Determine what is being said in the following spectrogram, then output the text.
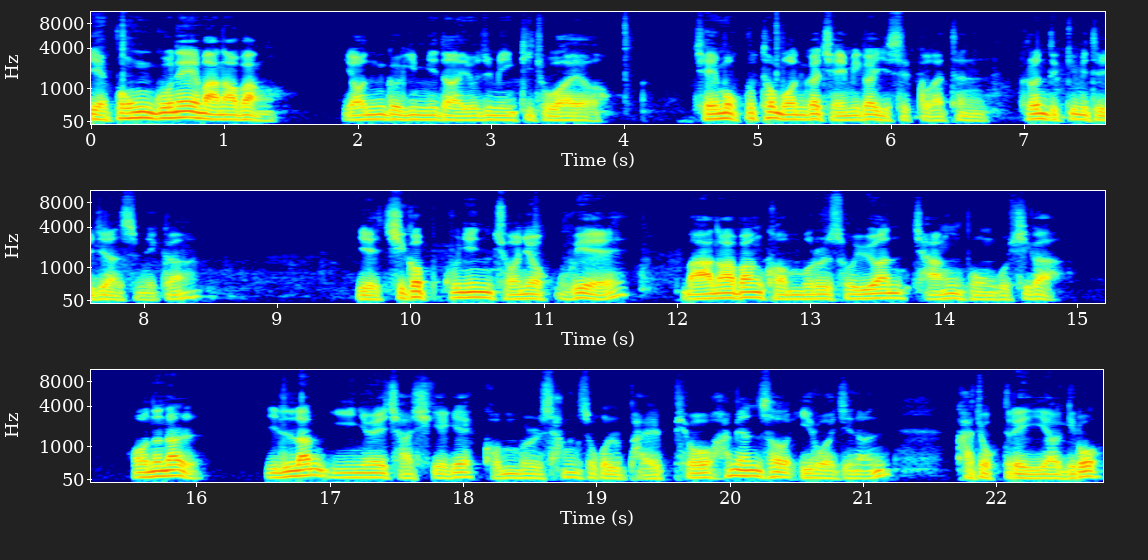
예, 봉군의 만화방 연극입니다. 요즘 인기 좋아요. 제목부터 뭔가 재미가 있을 것 같은 그런 느낌이 들지 않습니까? 예, 직업 군인 전역 후에 만화방 건물을 소유한 장봉구 씨가 어느 날 일남 이녀의 자식에게 건물 상속을 발표하면서 이루어지는 가족들의 이야기로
